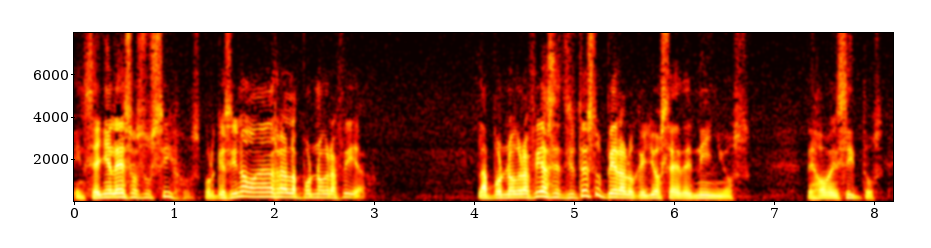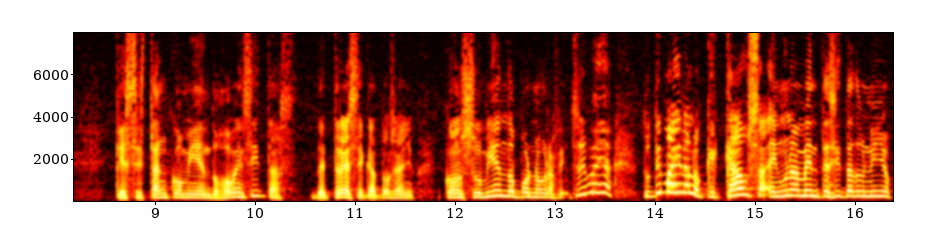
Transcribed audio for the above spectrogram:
Enséñele eso a sus hijos, porque si no van a agarrar la pornografía. La pornografía, si usted supiera lo que yo sé de niños, de jovencitos, que se están comiendo, jovencitas de 13, 14 años, consumiendo pornografía. ¿Tú te, imaginas, lo que causa en una mentecita de un niño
